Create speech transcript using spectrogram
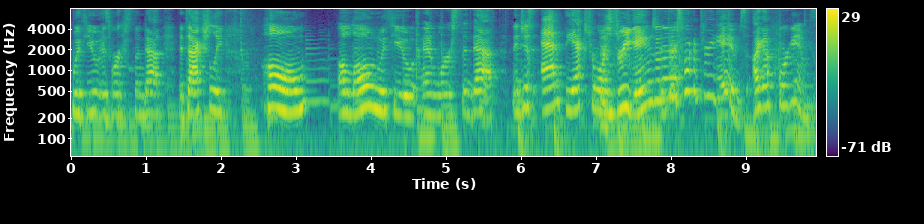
with you is worse than death. It's actually home alone with you and worse than death. They just added the extra one. There's three games in there. There's fucking three games. I got four games.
